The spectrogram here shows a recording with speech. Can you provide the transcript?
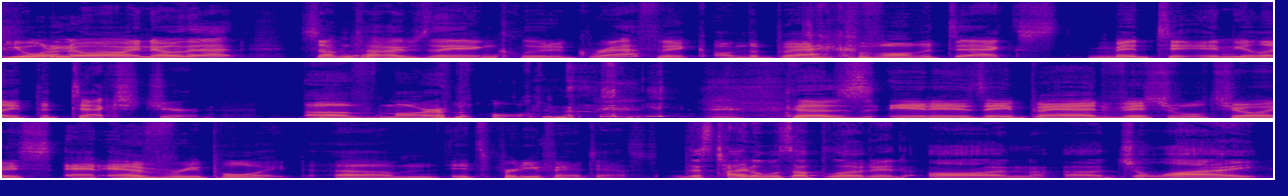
you want to know how I know that? Sometimes they include a graphic on the back of all the text meant to emulate the texture of marble. Cuz it is a bad visual choice at every point. Um it's pretty fantastic. this title was uploaded on uh, July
